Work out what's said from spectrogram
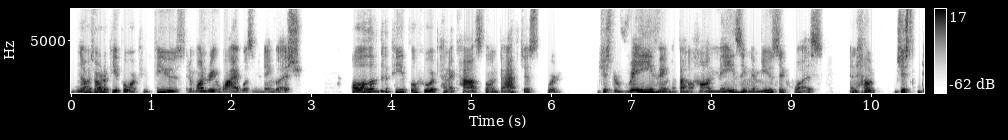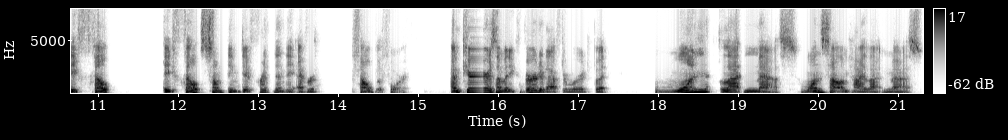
Novus Ordo people were confused and wondering why it wasn't in English all of the people who were Pentecostal and Baptist were just raving about how amazing the music was and how just they felt they felt something different than they ever felt before. I'm curious how many converted afterward, but one Latin Mass, one Solemn High Latin Mass,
